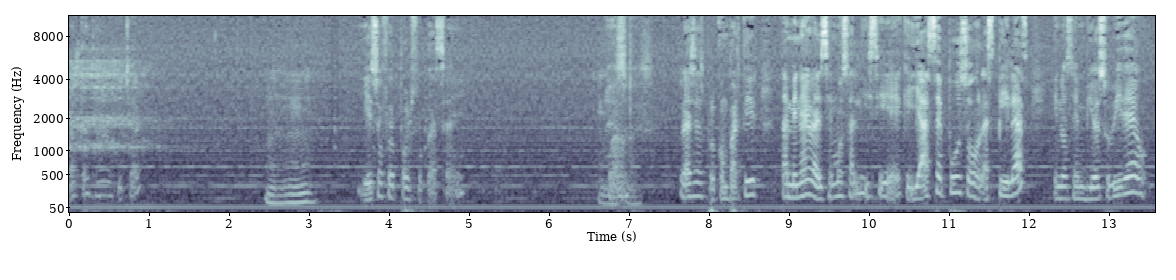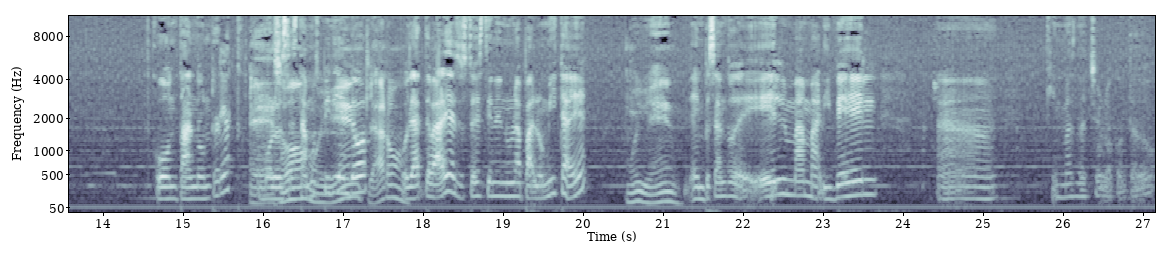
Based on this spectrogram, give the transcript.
¿Alcanzaron a escuchar? Ujú, Y eso fue por su casa, ¿eh? Wow. Gracias por compartir. También agradecemos a Lizzie, ¿eh? que ya se puso las pilas y nos envió su video contando un relato. Como los estamos muy bien, pidiendo. claro. Pues ya te varias, ustedes tienen una palomita, ¿eh? Muy bien. Empezando de Elma, Maribel. ah, ¿Quién más, Nacho, lo ha contado?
